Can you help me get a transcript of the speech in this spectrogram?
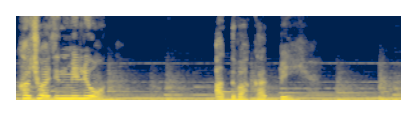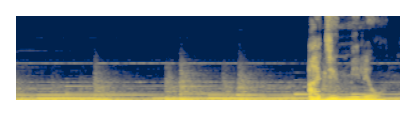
Хочу один миллион. Адвокат Бей. Один миллион.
